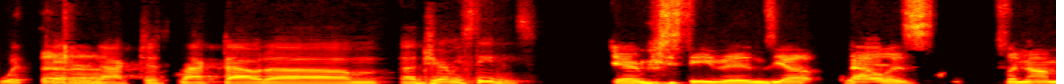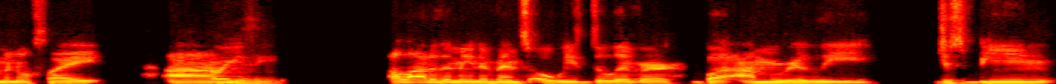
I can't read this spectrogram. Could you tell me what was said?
with the yeah, knocked, just knocked out um, uh, Jeremy Stephens. Jeremy Stephens, yep, that yeah. was phenomenal fight. Um, Crazy. A lot of the main events always deliver, but I'm really just being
